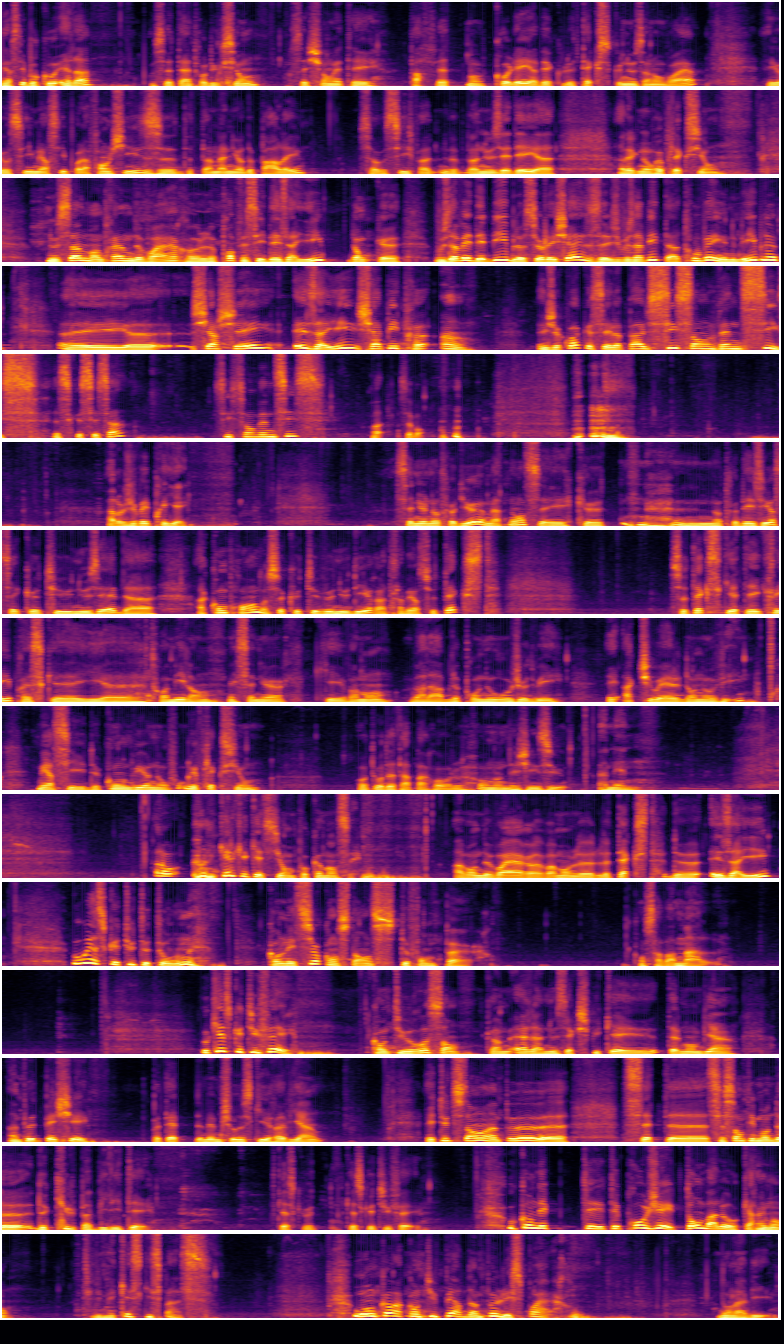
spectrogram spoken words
Merci beaucoup, Ella, pour cette introduction. Ces chants étaient parfaitement collés avec le texte que nous allons voir. Et aussi, merci pour la franchise de ta manière de parler. Ça aussi va, nous aider euh, avec nos réflexions. Nous sommes en train de voir euh, le prophétie d'Ésaïe. Donc, euh, vous avez des Bibles sur les chaises. Je vous invite à trouver une Bible et chercher Ésaïe chapitre 1. Et je crois que c'est la page 626. Est-ce que c'est ça? 626 Ouais, c'est bon. Alors je vais prier. Seigneur notre Dieu, maintenant c'est que notre désir, c'est que tu nous aides à, à, comprendre ce que tu veux nous dire à travers ce texte. Ce texte qui a été écrit presque il y a 3000 ans, mais Seigneur, qui est vraiment valable pour nous aujourd'hui et actuel dans nos vies. Merci de conduire nos réflexions autour de ta parole au nom de Jésus. Amen. Alors, quelques questions pour commencer. Avant de voir euh, vraiment le, texte de Ésaïe, où est-ce que tu te tournes quand les circonstances te font peur, quand ça va mal? Ou qu'est-ce que tu fais quand tu ressens, comme elle a nous expliqué tellement bien, un peu de péché, peut-être de même chose qui revient, et tu te sens un peu euh, euh, ce sentiment de, culpabilité? Qu'est-ce que, qu'est-ce que tu fais? Ou quand tes, tes projets tombent à l'eau carrément, tu dis mais qu'est-ce qui se passe? Ou encore quand tu perds un peu l'espoir dans la vie.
